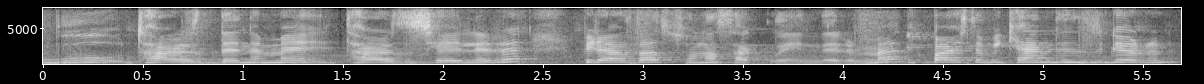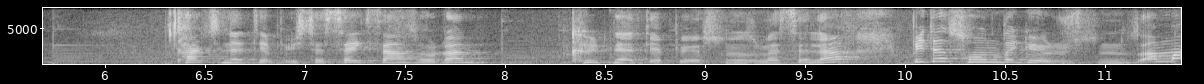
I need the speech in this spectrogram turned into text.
bu tarz deneme tarzı şeyleri biraz daha sona saklayın derim ben. İlk başta bir kendinizi görün. Kaç net yapıyor? İşte 80 sorudan 40 net yapıyorsunuz mesela. Bir de sonda görürsünüz ama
